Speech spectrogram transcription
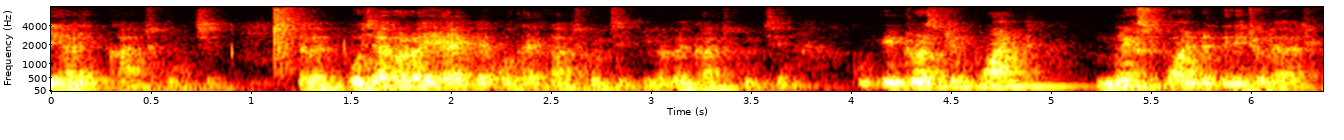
এআই কাজ করছে। তাহলে বোঝা গেল এআইটা কোথায় কাজ করছে, কীভাবে কাজ করছে। খুব ইন্টারেস্টিং পয়েন্ট নেক্সট পয়েন্টের দিকে চলে আসব।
